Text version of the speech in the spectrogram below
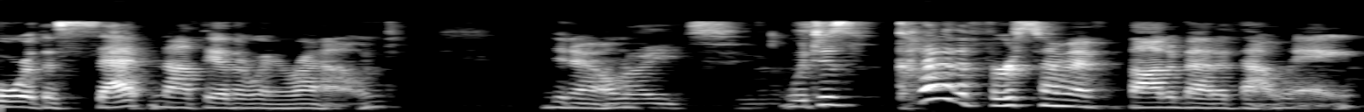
for the set, not the other way around. You know, Right. yes. which is kind of the first time I've thought about it that way.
